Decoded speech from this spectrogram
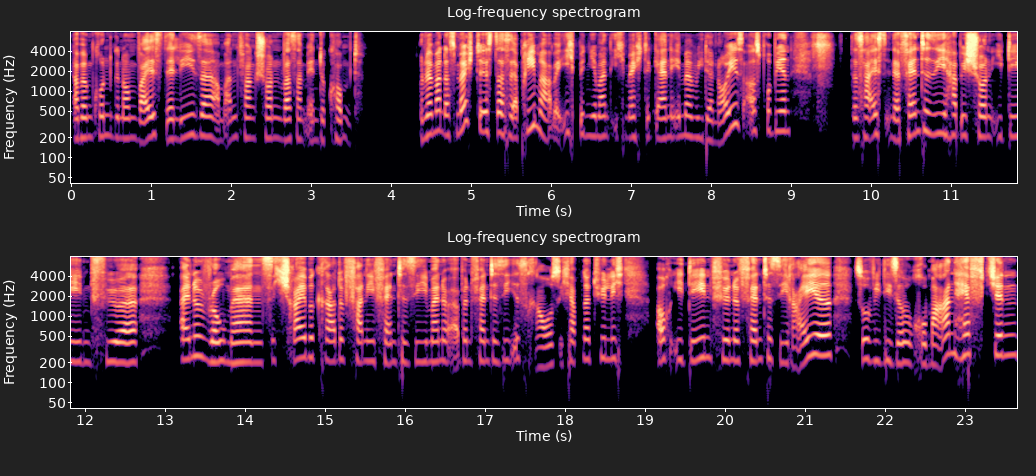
aber im Grunde genommen weiß der Leser am Anfang schon, was am Ende kommt. Und wenn man das möchte, ist das ja prima, aber ich bin jemand, ich möchte gerne immer wieder Neues ausprobieren. Das heißt, in der Fantasy habe ich schon Ideen für eine Romance. Ich schreibe gerade Funny Fantasy. Meine Urban Fantasy ist raus. Ich habe natürlich auch Ideen für eine Fantasy-Reihe, so wie diese Romanheftchen.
